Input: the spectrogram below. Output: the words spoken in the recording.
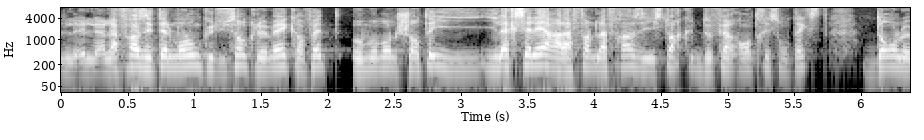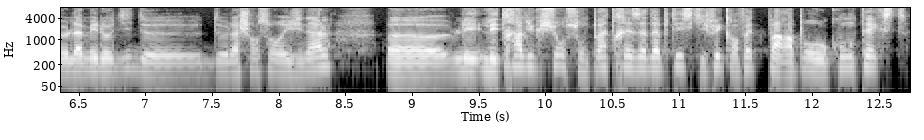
la, phrase est tellement longue que tu sens que le mec, en fait, au moment de chanter, il, accélère à la fin de la phrase, histoire de faire rentrer son texte dans la mélodie de, la chanson originale. Les, les traductions sont pas très adaptées, ce qui fait qu'en fait, par rapport au contexte,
